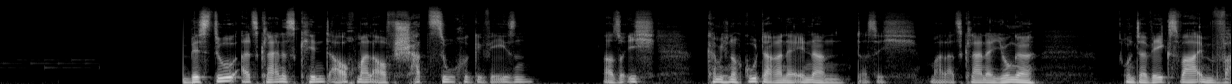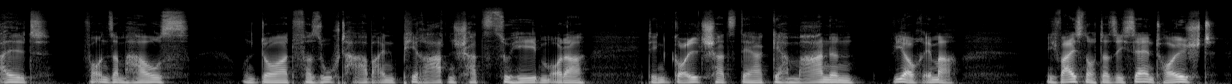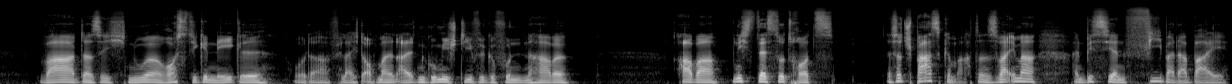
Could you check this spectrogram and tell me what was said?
Bist du als kleines Kind auch mal auf Schatzsuche gewesen? Also ich kann mich noch gut daran erinnern, dass ich mal als kleiner Junge unterwegs war im Wald vor unserem Haus und dort versucht habe, einen Piratenschatz zu heben oder den Goldschatz der Germanen, wie auch immer. Ich weiß noch, dass ich sehr enttäuscht war, dass ich nur rostige Nägel oder vielleicht auch mal einen alten Gummistiefel gefunden habe. Aber nichtsdestotrotz, es hat Spaß gemacht und es war immer ein bisschen Fieber dabei,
